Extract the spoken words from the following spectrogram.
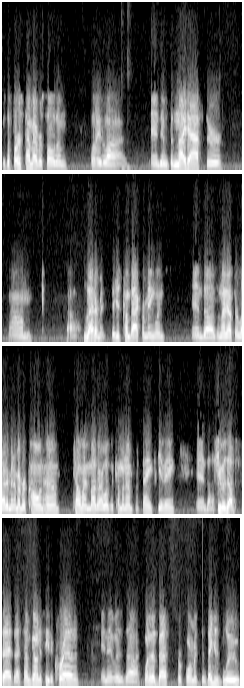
It was the first time I ever saw them play live, and it was the night after um, uh, Letterman. They just come back from England, and uh, the night after Letterman, I remember calling home, telling my mother I wasn't coming home for Thanksgiving, and she was upset. I said, "I'm going to see the Crowes." And it was uh, one of the best performances. They just blew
